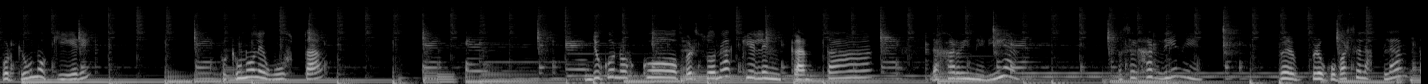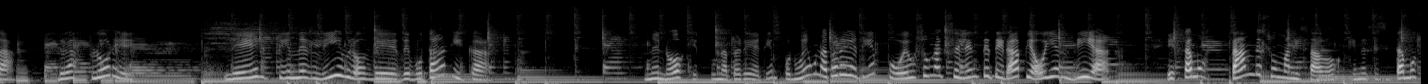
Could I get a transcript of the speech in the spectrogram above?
porque uno quiere, porque uno le gusta. Yo conozco personas que le encanta la jardinería, hacer jardines, preocuparse de las plantas, de las flores leer, tener libros de, botánica. No, no, que es una pérdida de tiempo. No es una pérdida de tiempo, es una excelente terapia. Hoy en día estamos tan deshumanizados que necesitamos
